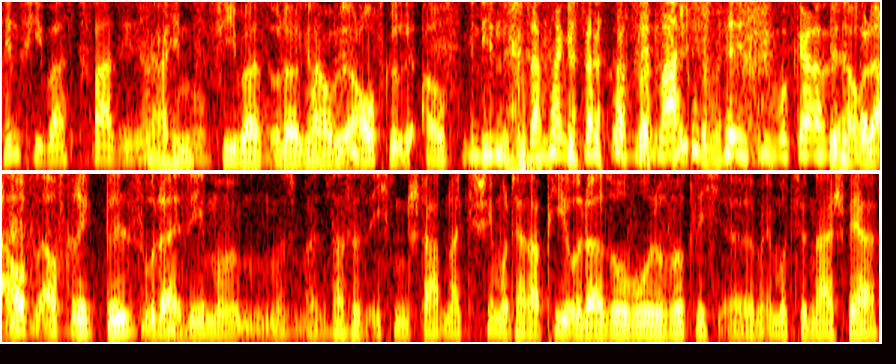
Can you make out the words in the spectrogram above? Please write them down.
Hinfieberst quasi, ne? ja, So. hinfieberst oder Das genau, aufge, auf, In diesem Zusammenhang etwas problematisch, stelle ich die Vokabel. ja, oder auf, aufgeregt bist oder ist eben, was, was weiß ich, ein Start einer Chemotherapie oder so, wo du wirklich ähm, emotional schwer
